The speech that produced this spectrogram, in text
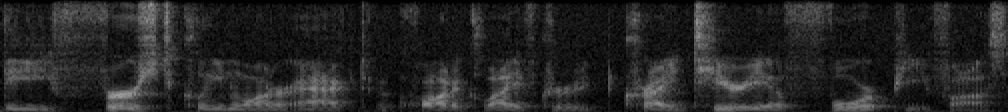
the first Clean Water Act aquatic life criteria for PFOS.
